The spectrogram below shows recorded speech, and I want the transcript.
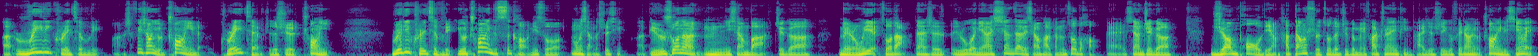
啊，really creatively 啊是非常有创意的，creative 指的是创意。 Really creatively，有创意的思考你所梦想的事情啊，比如说呢，嗯，你想把这个美容业做大，但是如果你按现在的想法，可能做不好。哎，像这个 John Paul 一样，他当时做的这个美发专业品牌就是一个非常有创意的行为。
